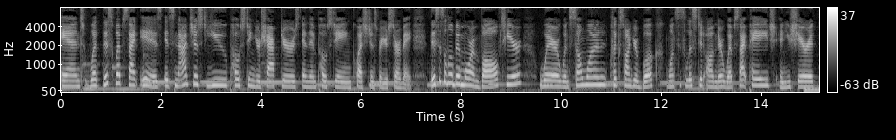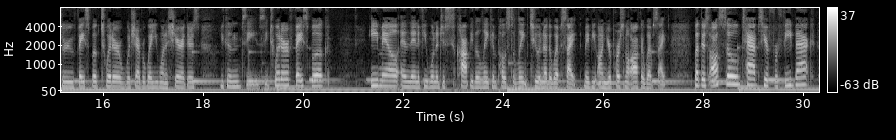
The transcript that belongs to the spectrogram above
And what this website is, it's not just you posting your chapters and then posting questions for your survey. This is a little bit more involved here where when someone clicks on your book, once it's listed on their website page and you share it through Facebook, Twitter, whichever way you want to share it, there's you can see see Twitter, Facebook, email, and then if you want to just copy the link and post a link to another website, maybe on your personal author website. But there's also tabs here for feedback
